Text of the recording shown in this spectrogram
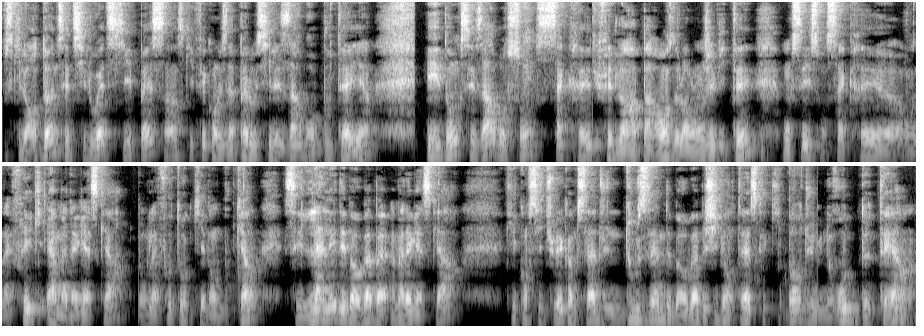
ce qui leur donne cette silhouette si épaisse, hein, ce qui fait qu'on les appelle aussi les arbres bouteilles. Et donc ces arbres sont sacrés du fait de leur apparence, de leur longévité. On sait ils sont sacrés euh, en Afrique Madagascar. Donc la photo qui est dans le bouquin, c'est l'allée des baobabs à Madagascar, qui est constituée comme ça d'une douzaine de baobabs gigantesques qui bordent une route de terre,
